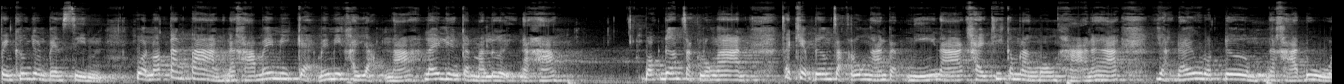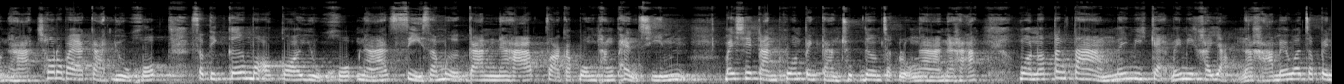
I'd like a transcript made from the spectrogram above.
เป็นเครื่องยนต์เบนซิน หัวน็อตต่างๆนะคะ ไม่มีแกะไม่มีขยับนะไล่เรียงกันมาเลยนะคะ บล็อกเดิมจากโรงงานจะเก็บเดิมจากโรงงานแบบนี้นะ ใครที่กำลังมองหานะคะ อยากได้รถเดิมนะคะดูนะคะ ช่องระบายอากาศอยู่ครบ สติกเกอร์มอกอยู่ครบนะ สีเสมอกันนะคะ ฝากระโปรงทั้งแผ่นชิ้น ไม่ใช่การพ่นเป็นการชุบเดิมจากโรงงานนะคะ หัวน็อตต่างๆ ไม่มีแกะไม่มีขยับนะคะ ไม่ว่าจะเป็น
